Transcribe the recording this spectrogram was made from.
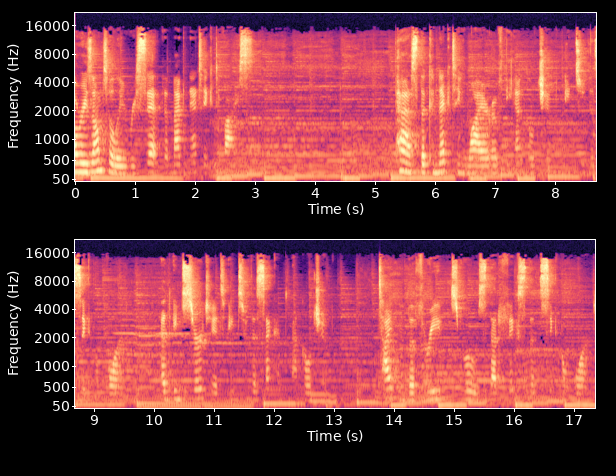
Horizontally reset the magnetic device. Pass the connecting wire of the angle chip into the signal port and insert it into the second angle chip. Tighten the three screws that fix the signal port.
